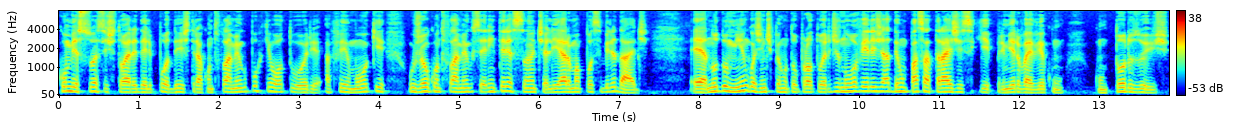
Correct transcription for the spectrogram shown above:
começou essa história dele poder estrear contra o Flamengo porque o Autori afirmou que o jogo contra o Flamengo seria interessante, ali era uma possibilidade. É, no domingo a gente perguntou para o Autori de novo e ele já deu um passo atrás, disse que primeiro vai ver com, com todos os,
